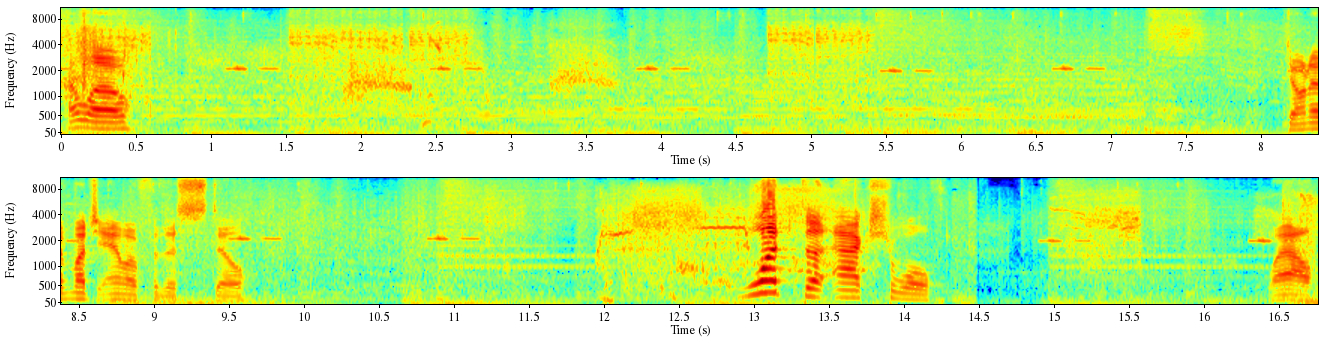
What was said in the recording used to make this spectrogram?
Hello. Don't have much ammo for this still. What the actual... Wow.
